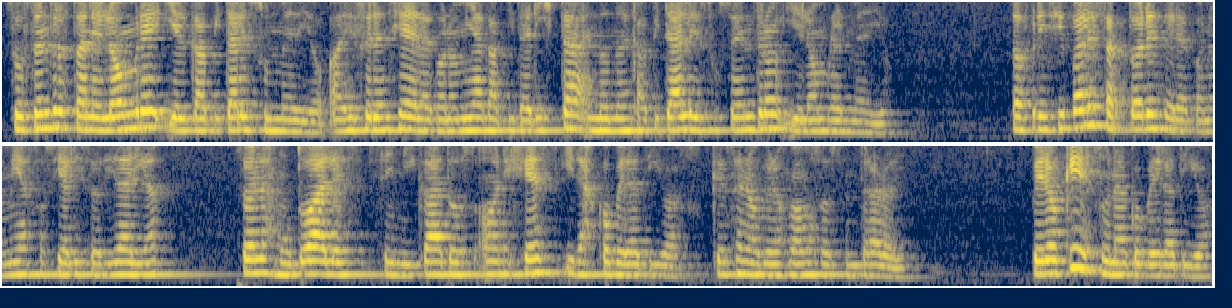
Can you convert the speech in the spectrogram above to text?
Su centro está en el hombre y el capital es un medio, a diferencia de la economía capitalista en donde el capital es su centro y el hombre el medio. Los principales actores de la economía social y solidaria son las mutuales, sindicatos, ONGs y las cooperativas, que es en lo que nos vamos a centrar hoy. Pero, ¿qué es una cooperativa?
